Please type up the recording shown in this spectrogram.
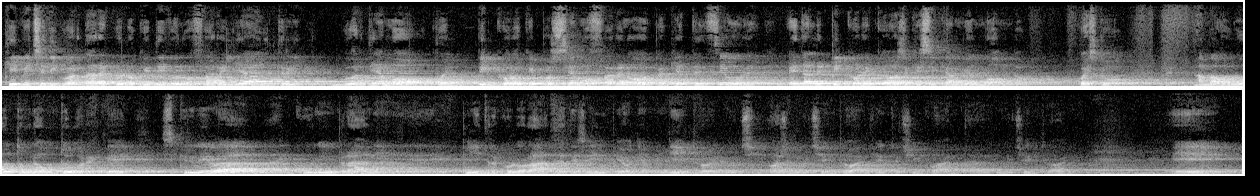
che invece di guardare quello che devono fare gli altri, guardiamo quel piccolo che possiamo fare noi, perché attenzione, è dalle piccole cose che si cambia il mondo. Questo amavo molto un autore che scriveva alcuni brani pietre colorate, ad esempio, andiamo indietro, quasi 200 anni, 150, 200 anni. E,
